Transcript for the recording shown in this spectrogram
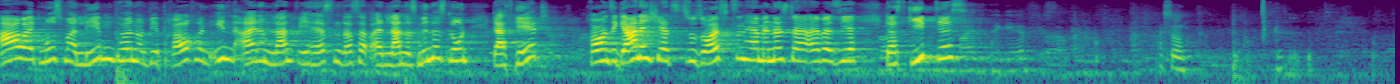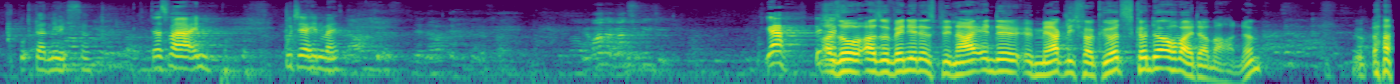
Arbeit muss man leben können. Und wir brauchen in einem Land wie Hessen deshalb einen Landesmindestlohn. Das geht. Brauchen Sie gar nicht jetzt zu seufzen, Herr Minister Al-Wazir. Das gibt es. Ach so. Gut, dann nehme ich so. Das war ein guter Hinweis. Ja, bitte. Also, also, wenn ihr das Plenarende merklich verkürzt, könnt ihr auch weitermachen. Ne?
